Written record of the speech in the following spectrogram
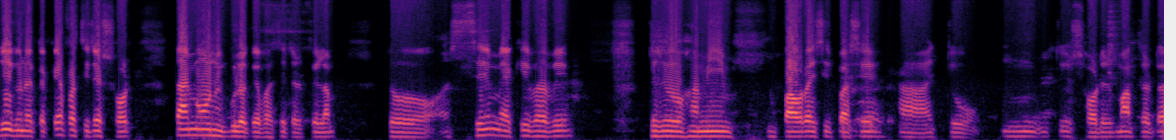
যে কোনো একটা ক্যাপাসিটার শর্ট তা আমি অনেকগুলো ক্যাপাসিটার পেলাম। তো সেম একইভাবে আমি পাওয়ার আইসির পাশে একটু শর্টের মাত্রাটা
